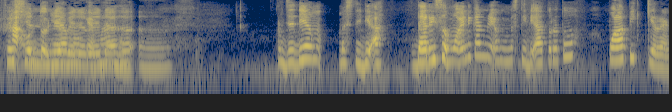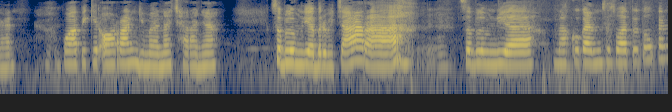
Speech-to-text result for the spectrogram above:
fashionnya untuk dia kayak beda-beda mana. heeh. jadi yang mesti di dari semua ini kan yang mesti diatur tuh pola pikir ya kan? Pola pikir orang gimana caranya sebelum dia berbicara sebelum dia melakukan sesuatu tuh kan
